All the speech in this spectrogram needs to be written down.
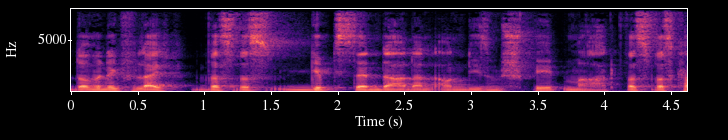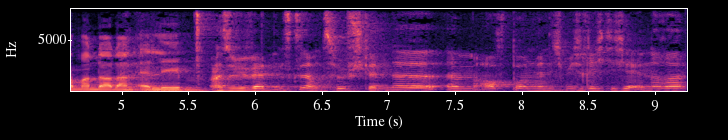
Dominik, vielleicht, was, was gibt's denn da dann an diesem Spätmarkt? Was, was kann man da dann erleben? Also wir werden insgesamt zwölf Stände ähm, aufbauen, wenn ich mich richtig erinnere.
